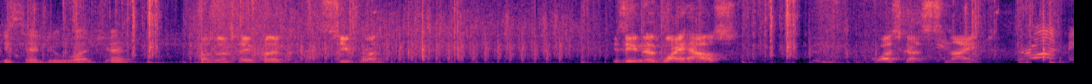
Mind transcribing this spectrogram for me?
You said do what, Jet? I was gonna say put a C one. Is he in the White House? Oh, I just got sniped. They're on me.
